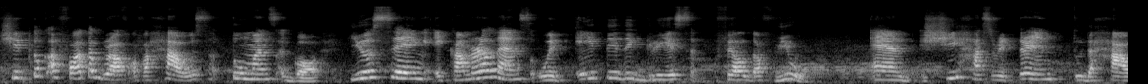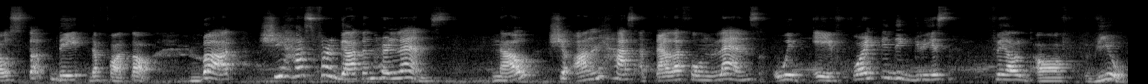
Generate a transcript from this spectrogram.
She took a photograph of a house two months ago using a camera lens with 80 degrees field of view and she has returned to the house to update the photo. But she has forgotten her lens. Now, she only has a telephoto lens with a 40 degrees field of view.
